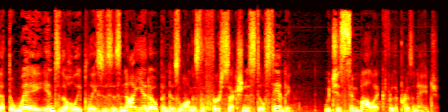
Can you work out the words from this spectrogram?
that the way into the holy places is not yet opened as long as the first section is still standing, which is symbolic for the present age.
